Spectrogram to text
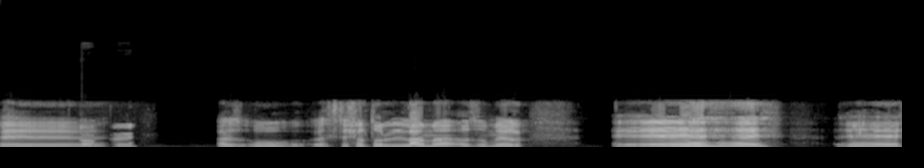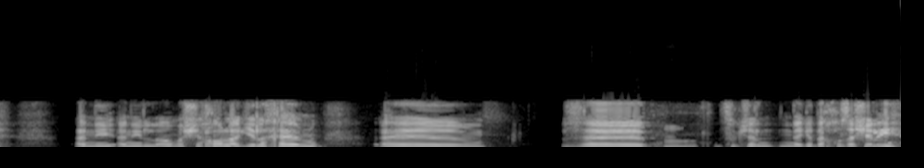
אה, אוקיי. אז כשאתה שואל אותו למה, אז הוא אומר, אה, אני, אני לא ממש יכול להגיד לכם, זה סוג של נגד החוזה שלי.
